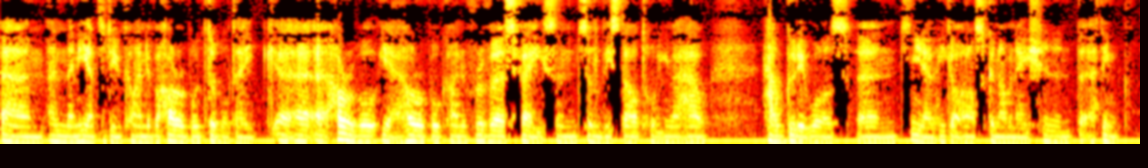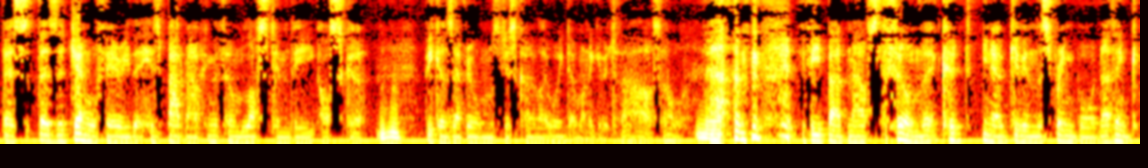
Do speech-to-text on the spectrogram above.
um, and then he had to do kind of a horrible double take, uh, a, uh, a horrible, yeah, horrible kind of reverse face, and suddenly start talking about how how good it was, and you know he got an Oscar nomination, and I think there's there's a general theory that his bad mouthing the film lost him the Oscar mm-hmm. because everyone was just kind of like, well, we don't want to give it to that asshole. Yeah. if he bad mouths the film, that could you know give him the springboard, and I think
